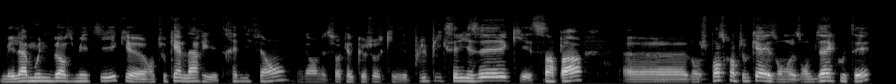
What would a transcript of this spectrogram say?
mais là, Moonbirds mythique, en tout cas, l'art, il est très différent. Et là, on est sur quelque chose qui n'est plus pixelisé, qui est sympa. donc je pense qu'en tout cas, ils ont, ils ont bien écouté.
